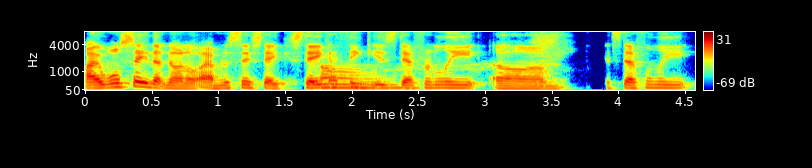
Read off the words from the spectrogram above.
I will say that no, no, I'm gonna say steak. Steak, I think, is Um. definitely, um, it's definitely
